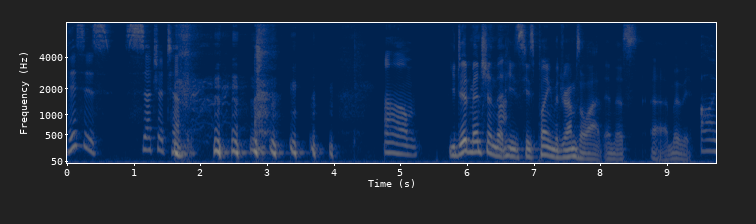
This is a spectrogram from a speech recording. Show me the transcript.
This is such a tough. um, You did mention that he's he's playing the drums a lot in this uh, movie. uh,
